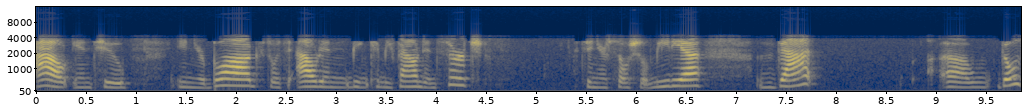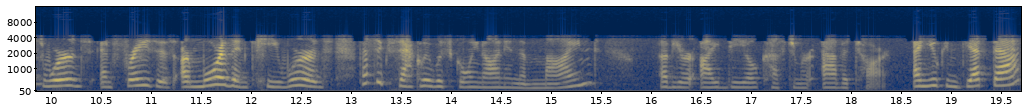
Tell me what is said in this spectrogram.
out into in your blog, so it's out and being can be found in search, in your social media, that uh, those words and phrases are more than key words. That's exactly what's going on in the mind of your ideal customer avatar. And you can get that,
